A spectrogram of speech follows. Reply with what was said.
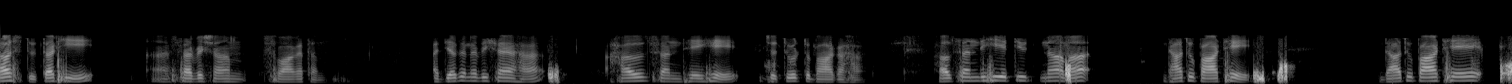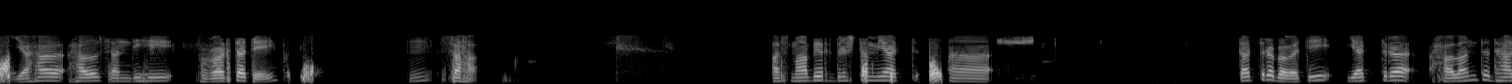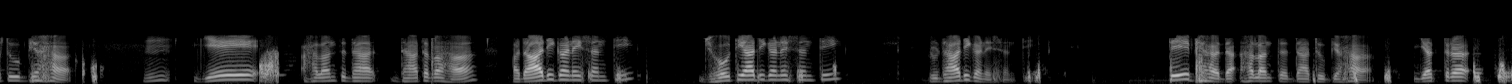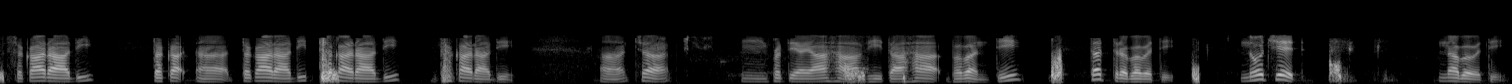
अस्तु, तर्हि सर्वेषां स्वागतम्। अद्यतनविषयः हल् सन्धेः चतुर्थभागः। हल् सन्धिः इति नाम धातुपाठे। धातुपाठे यः हल् सन्धिः प्रवर्तते सः। अस्माभिर्दृष्टं यत् तत्र भवति यत्र हलन्तधातुभ्यः ये हलन्तधा, धातवः अदादिगणे सन्ति झोत्यादिगणे सन्ति, रुधादिगणे सन्ति। तेभ्यः द, हलन्तधातुभ्यः, यत्र सकारादि, तका तकारादि, थकारादि, धकारादि च प्रत्ययाः भीताः भवन्ति, तत्र भवति। नो चेत् न भवति।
